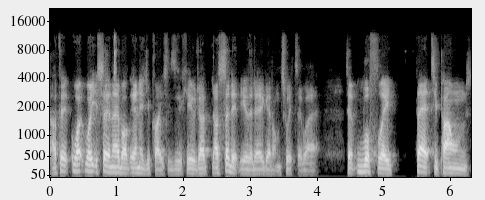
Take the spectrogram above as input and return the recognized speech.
I think what, what you're saying there about the energy prices is huge. I, I said it the other day again on Twitter, where roughly thirty pound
